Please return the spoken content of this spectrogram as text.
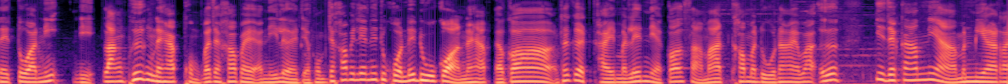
ในตัวนี้นี่รังพึ่งนะครับ ผมก็จะเข้าไปอันนี้เลยเดี๋ยวผมจะเข้าไปเล่นให้ทุกคนได้ดูก่อนนะครับ แล้วก็ถ้าเกิดใครมาเล่นเนี่ยก็สามารถเข้ามาดูได้ว่า เออกิจกรรมเนี่ยมันมีอะไร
